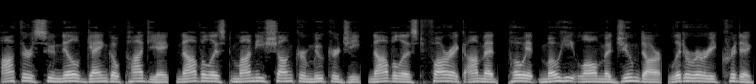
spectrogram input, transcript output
author Sunil Gangopadhyay, novelist Mani Shankar Mukherjee, novelist Farrukh Ahmed, poet Mohit Lal Majumdar, literary critic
